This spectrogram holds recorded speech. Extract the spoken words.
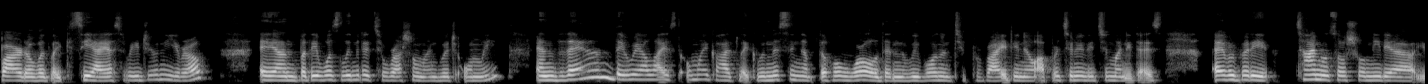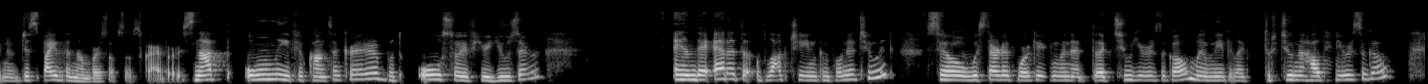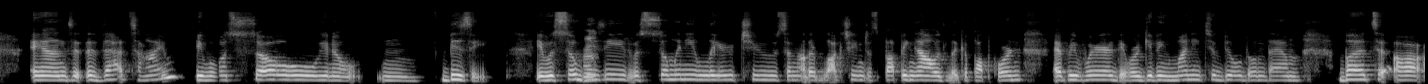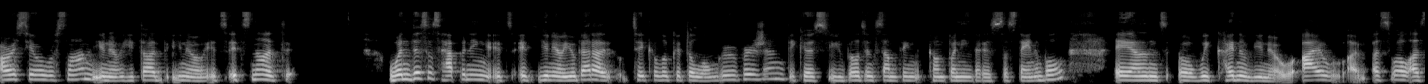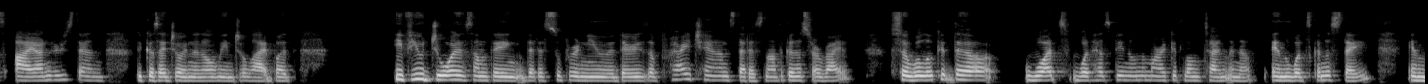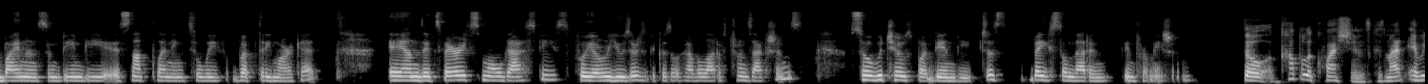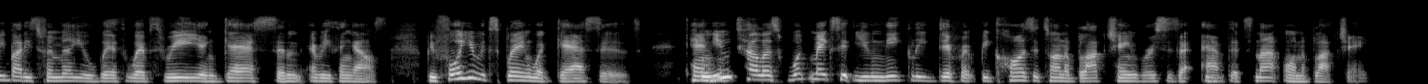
part of it, like CIS region, Europe and but it was limited to russian language only. And then they realized oh my god like we're missing up the whole world and we wanted to provide you know opportunity to monetize everybody time on social media you know despite the numbers of subscribers. Not only if you're content creator but also if you're user. And they added a blockchain component to it. So we started working on it like two years ago maybe like two and a half years ago and at that time, it was so, you know, mm, busy. It was so mm-hmm. busy. There was so many layer twos and other blockchain just popping out like a popcorn everywhere. They were giving money to build on them. But uh, our CEO Ruslan, you know, he thought, you know, it's it's not when this is happening it's it you know you gotta take a look at the longer version because you're building something company that is sustainable. And uh, we kind of you know I, I as well as i understand because i joined it only in july but if you join something that is super new there is a high chance that it's not going to survive. So we'll look at the what what has been on the market long time enough and what's going to stay. And binance and bnb is not planning to leave web3 market and it's very small gas fees for your users because we have a lot of transactions. So we chose BNB just based on that in- information. So a couple of questions because not everybody's familiar with Web3 and gas and everything else. Before you explain what gas is, can mm-hmm. you tell us what makes it uniquely different because it's on a blockchain versus an app that's not on a blockchain?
